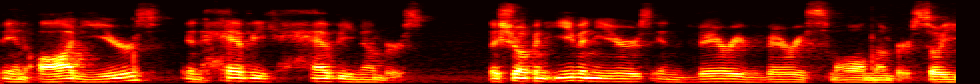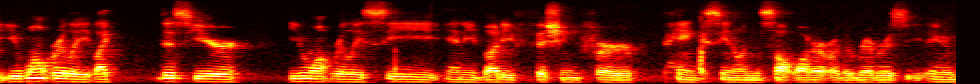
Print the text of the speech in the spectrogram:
in odd years in heavy, heavy numbers. They show up in even years in very, very small numbers. So you, you won't really like this year you won't really see anybody fishing for pinks, you know, in the saltwater or the rivers. You,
